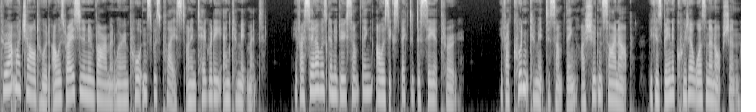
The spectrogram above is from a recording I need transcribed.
Throughout my childhood, I was raised in an environment where importance was placed on integrity and commitment. If I said I was going to do something, I was expected to see it through. If I couldn't commit to something, I shouldn't sign up because being a quitter wasn't an option.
